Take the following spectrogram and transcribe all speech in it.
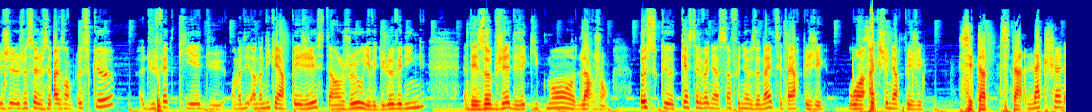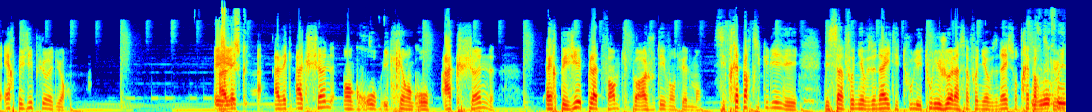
je, je, sais, je sais par exemple. Est-ce que du fait qu'il y ait du, on a dit, on a dit qu'un RPG c'était un jeu où il y avait du leveling, des objets, des équipements, de l'argent. Est-ce que Castlevania Symphony of the Night c'est un RPG ou un action RPG C'est un, c'est un action RPG pur et dur. Et avec, avec action en gros, écrit en gros, action RPG plateforme, tu peux rajouter éventuellement. C'est très particulier les, les Symphony of the Night et tous les tous les jeux à la Symphony of the Night sont très particuliers.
